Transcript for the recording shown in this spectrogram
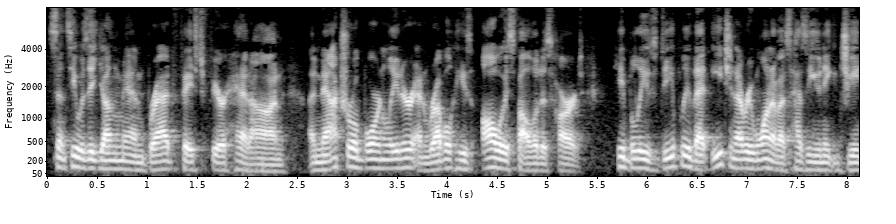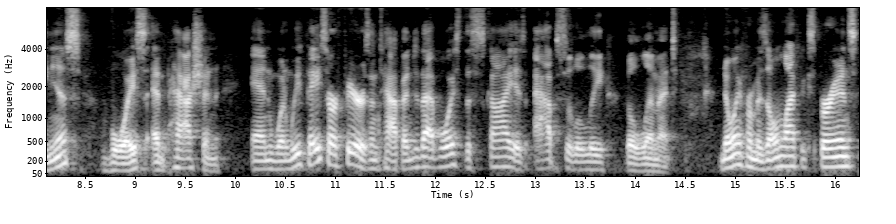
Since he was a young man, Brad faced fear head on. A natural born leader and rebel, he's always followed his heart. He believes deeply that each and every one of us has a unique genius, voice, and passion. And when we face our fears and tap into that voice, the sky is absolutely the limit. Knowing from his own life experience,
